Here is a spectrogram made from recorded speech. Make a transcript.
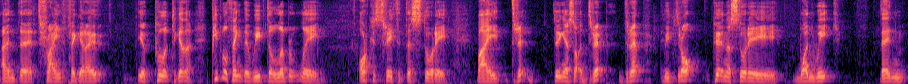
and uh, try and figure out you know, pull it together. People think that we've deliberately orchestrated this story by doing a sort of drip, drip. We drop, put in a story one week, then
